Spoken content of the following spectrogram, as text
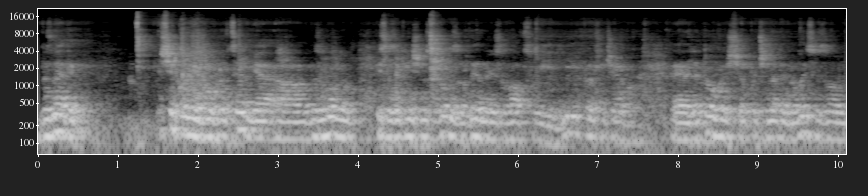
Ви знаєте, ще коли я був гравцем, я безумовно після закінчення сезону завжди аналізував свої дії в першу чергу е, для того, щоб починати новий сезон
